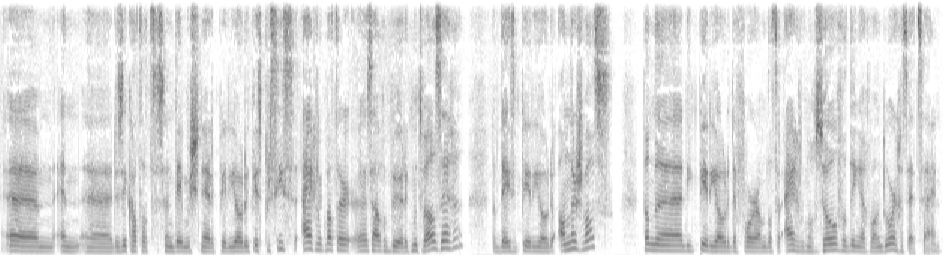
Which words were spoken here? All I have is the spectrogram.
Ehm, en, eh, dus ik had dat zo'n demissionaire periode. Ik wist precies eigenlijk wat er zou gebeuren. Ik moet wel zeggen dat deze periode anders was dan eh, die periode daarvoor. Omdat er eigenlijk nog zoveel dingen gewoon doorgezet zijn.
